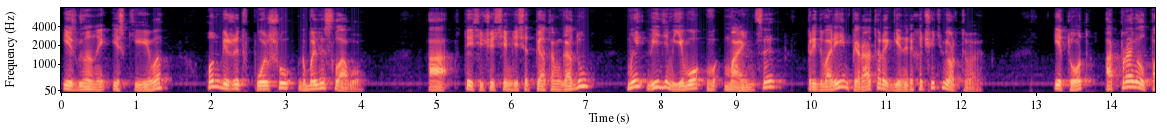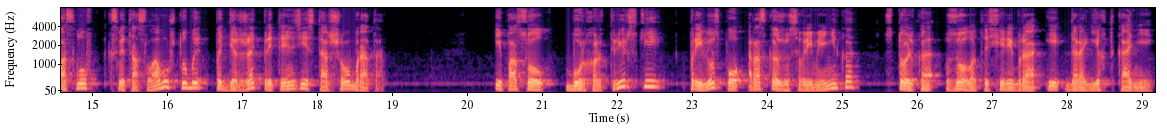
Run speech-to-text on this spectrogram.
Изгнанный из Киева, он бежит в Польшу к Болеславу, а в 1075 году мы видим его в Майнце при дворе императора Генриха IV. И тот отправил послов к Святославу, чтобы поддержать претензии старшего брата. И посол Бурхард Трирский привез по рассказу современника столько золота, серебра и дорогих тканей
